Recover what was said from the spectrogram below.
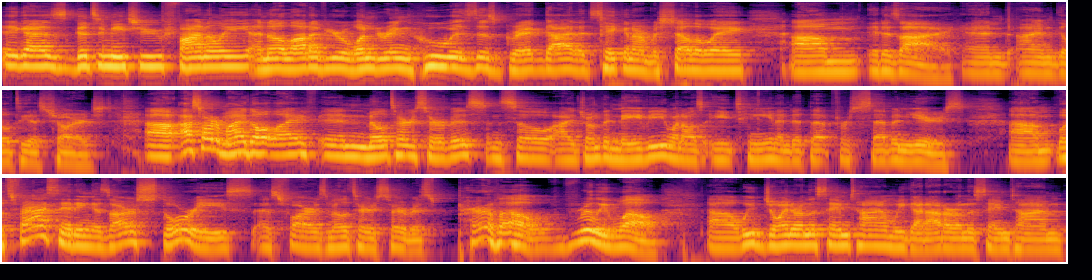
Hey guys, good to meet you finally. I know a lot of you are wondering who is this Greg guy that's taking our Michelle away. Um, it is I, and I am guilty as charged. Uh, I started my adult life in military service, and so I joined the Navy when I was 18 and did that for seven years. Um, what's fascinating is our stories, as far as military service, parallel really well. Uh, we joined around the same time, we got out around the same time,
